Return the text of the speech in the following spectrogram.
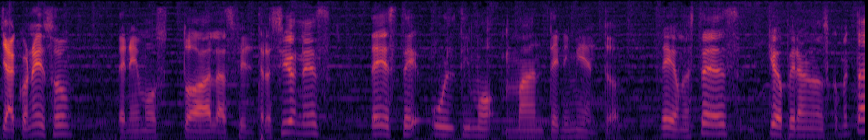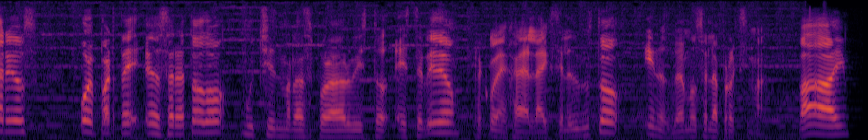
ya con eso tenemos todas las filtraciones de este último mantenimiento. Díganme ustedes qué opinan en los comentarios. Por parte, eso será todo. Muchísimas gracias por haber visto este video. Recuerden dejar el like si les gustó y nos vemos en la próxima. Bye.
